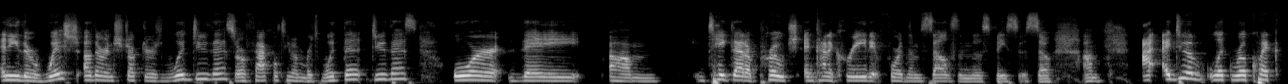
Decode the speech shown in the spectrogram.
and either wish other instructors would do this or faculty members would th- do this, or they um, take that approach and kind of create it for themselves in those spaces. So um, I, I, do have like real quick,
